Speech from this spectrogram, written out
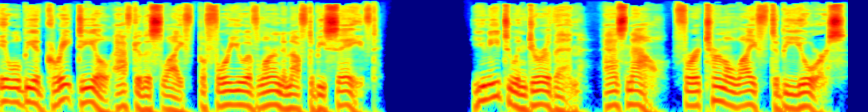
It will be a great deal after this life before you have learned enough to be saved. You need to endure then, as now, for eternal life to be yours.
